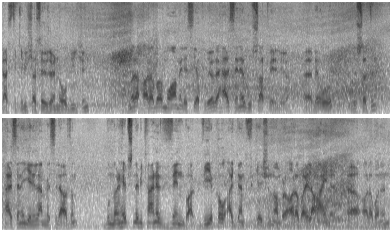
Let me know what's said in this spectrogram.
lastikli bir şase üzerinde olduğu için bunlara araba muamelesi yapılıyor ve her sene ruhsat veriliyor. Ve o ruhsatın her sene yenilenmesi lazım. Bunların hepsinde bir tane VIN var. Vehicle Identification Number. Arabayla aynı. Ee, arabanın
